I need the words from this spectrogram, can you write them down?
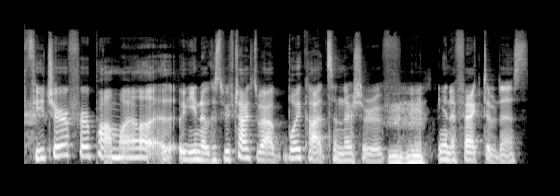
future for palm oil, uh, you know, because we've talked about boycotts and their sort of mm-hmm. ineffectiveness.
